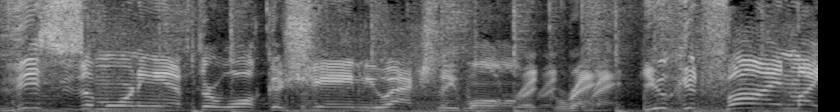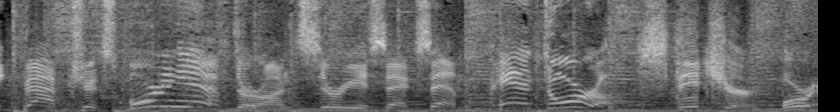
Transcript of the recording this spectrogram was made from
This is a Morning After walk of shame you actually won't regret. You can find Mike Babchick's Morning After on SiriusXM, Pandora, Stitcher, or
